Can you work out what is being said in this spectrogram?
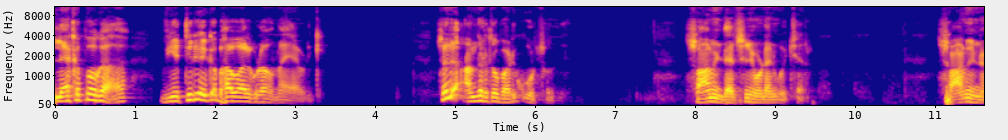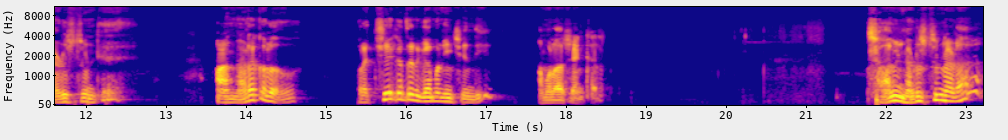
లేకపోగా వ్యతిరేక భావాలు కూడా ఉన్నాయి ఆవిడికి. సరే అందరితో పాటు కూర్చుంది. స్వామిని దర్శనం ఇవ్వడానికి వచ్చారు. స్వామి నడుస్తుంటే ఆ నడకలో ప్రత్యేకతను గమనించింది అమలాశంకర్. స్వామి నడుస్తున్నాడా?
